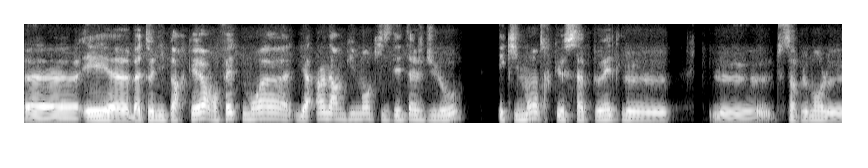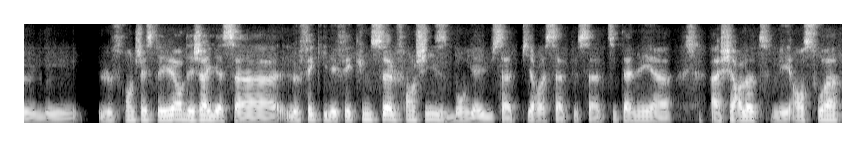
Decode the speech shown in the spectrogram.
Euh, et euh, bah, Tony Parker, en fait, moi, il y a un argument qui se détache du lot et qui montre que ça peut être le, le, tout simplement le, le, le franchise player. Déjà, il y a sa, le fait qu'il ait fait qu'une seule franchise. Bon, il y a eu sa, pire, sa, sa petite année à, à Charlotte, mais en soi,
